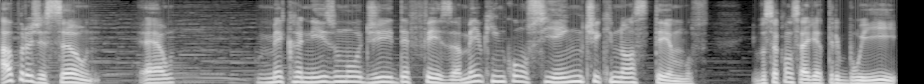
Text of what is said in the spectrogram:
A projeção é um mecanismo de defesa, meio que inconsciente que nós temos. Você consegue atribuir,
